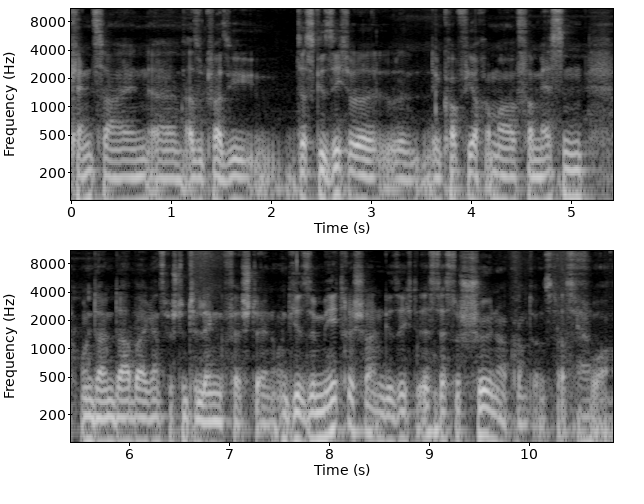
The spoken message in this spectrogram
Kennzahlen, äh, also quasi das Gesicht oder, oder den Kopf wie auch immer vermessen und dann dabei ganz bestimmte Längen feststellen. Und je symmetrischer ein Gesicht ist, desto schöner kommt uns das vor.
